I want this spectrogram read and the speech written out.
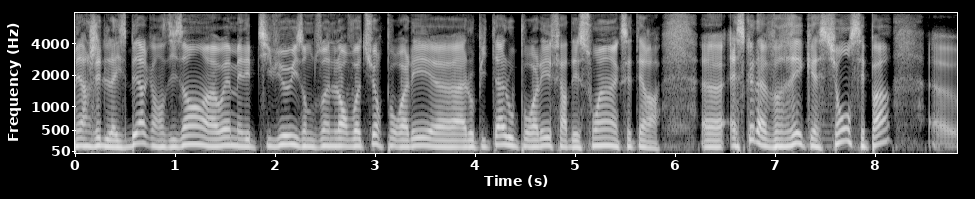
émergée de l'iceberg en se disant ah ouais mais les petits vieux ils ont besoin de leur voiture pour aller euh, à l'hôpital ou pour aller faire des soins etc. Euh, est-ce que la vraie question c'est pas euh,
